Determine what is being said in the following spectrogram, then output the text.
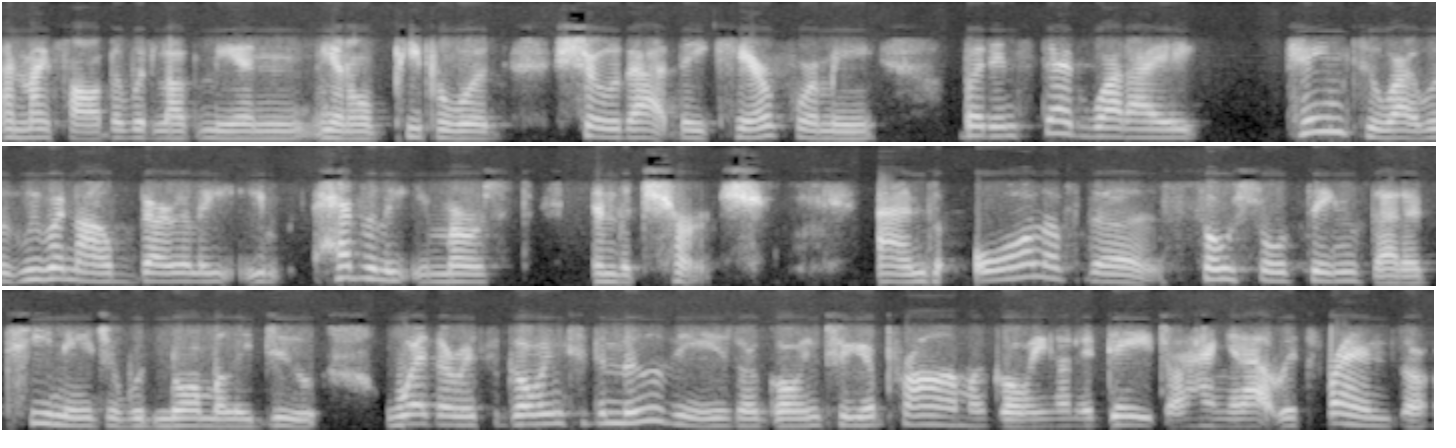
and my father would love me and, you know, people would show that they care for me. But instead what I came to, I was, we were now very heavily immersed in the church. And all of the social things that a teenager would normally do, whether it's going to the movies or going to your prom or going on a date or hanging out with friends or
